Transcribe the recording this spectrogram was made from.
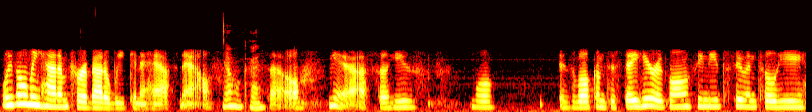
We've only had him for about a week and a half now. Oh, okay. So yeah, so he's well is welcome to stay here as long as he needs to until he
